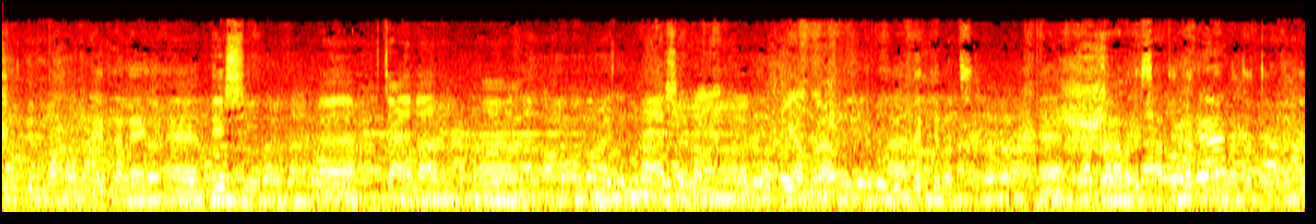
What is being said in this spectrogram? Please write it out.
মুরগির মহল। এখানে দেশি চায়না হাঁস এবং মুরগি আমরা দেখতে পাচ্ছি। আপনারা আমাদের সাথে থাকুন, আমরা যাতে আপনাদের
